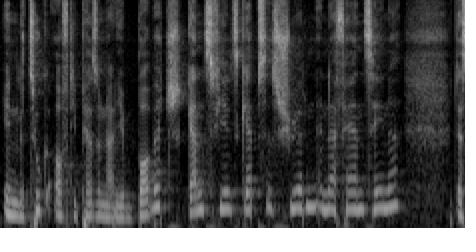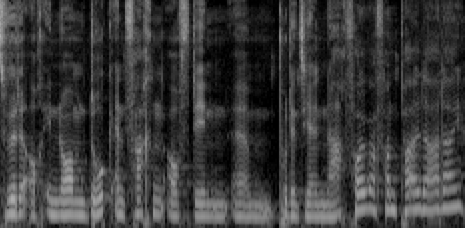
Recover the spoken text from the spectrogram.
in Bezug auf die Personalie Bobic ganz viel Skepsis schüren in der Fanszene. Das würde auch enormen Druck entfachen auf den ähm, potenziellen Nachfolger von Paul Dardai.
